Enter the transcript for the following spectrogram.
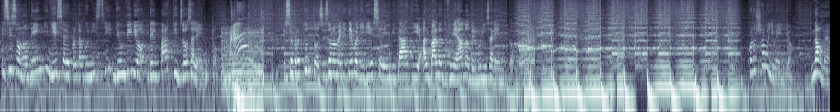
e se sono degni di essere protagonisti di un video del Party Zoo Salento. E soprattutto se sono meritevoli di essere invitati al ballo di fine anno dell'Unisalento. Conosciamoli meglio. Nome.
